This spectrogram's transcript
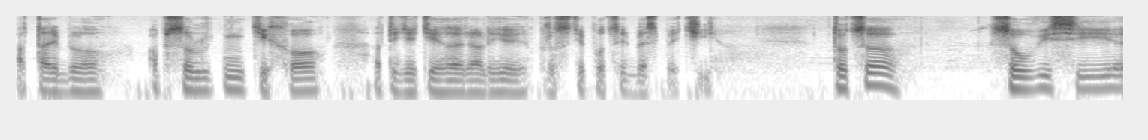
a tady bylo absolutní ticho a ty děti hledali prostě pocit bezpečí. To, co souvisí e,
